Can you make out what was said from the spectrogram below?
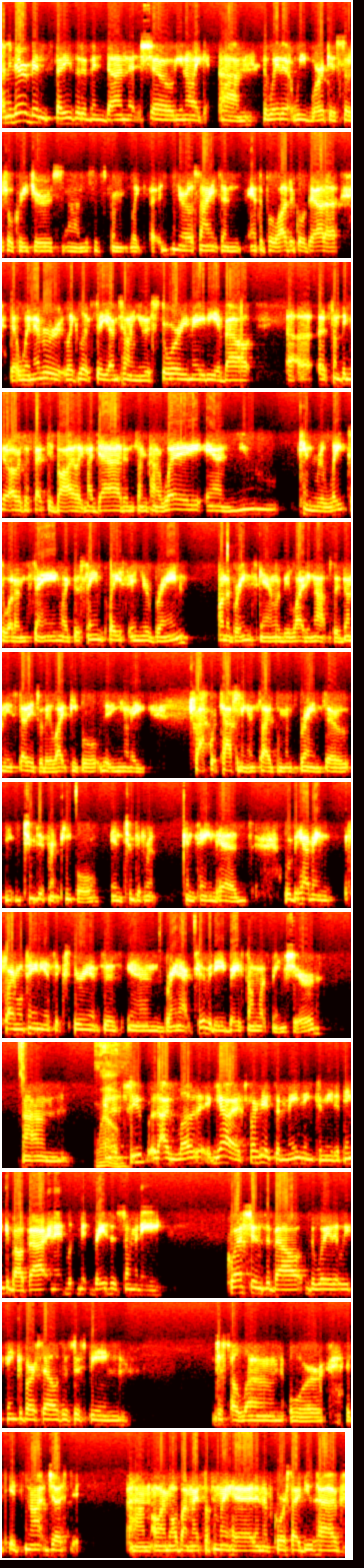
I mean, there have been studies that have been done that show, you know, like um, the way that we work as social creatures. Um, this is from like uh, neuroscience and anthropological data. That whenever, like, let's say I'm telling you a story, maybe about uh, uh, something that I was affected by, like my dad in some kind of way, and you can relate to what I'm saying, like the same place in your brain on a brain scan would be lighting up. So they've done these studies where they light people, you know, they track what's happening inside someone's brain. So two different people in two different contained heads would be having simultaneous experiences in brain activity based on what's being shared. Um, wow. And it's super, I love it. Yeah, it's it's amazing to me to think about that. And it, it raises so many questions about the way that we think of ourselves as just being just alone or it, it's not just um, oh, I'm all by myself in my head. And of course, I do have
